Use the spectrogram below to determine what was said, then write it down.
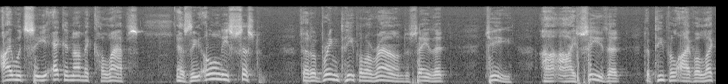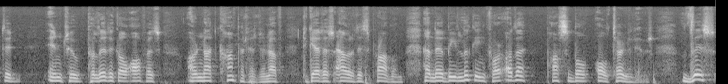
I would see economic collapse as the only system that'll bring people around to say that, gee, uh, I see that the people I've elected into political office are not competent enough to get us out of this problem. And they'll be looking for other possible alternatives. This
